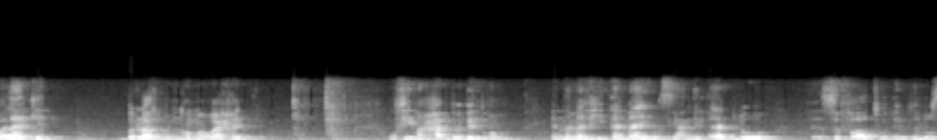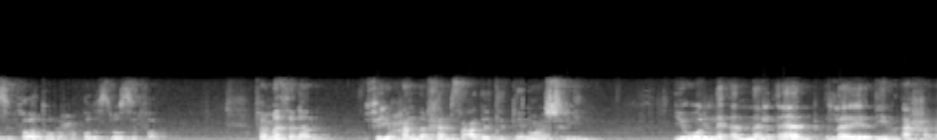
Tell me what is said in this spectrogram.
ولكن بالرغم إن هما واحد وفي محبة بينهم إنما في تمايز. يعني الآب له صفات والابن له صفات والروح القدس له صفات. فمثلا في يوحنا 5 عدد 22 يقول لأن الآب لا يدين أحد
